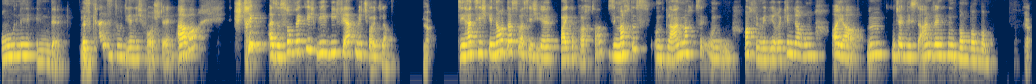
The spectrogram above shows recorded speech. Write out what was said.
ohne Ende. Das mhm. kannst du dir nicht vorstellen. Aber strikt, also so wirklich wie, wie Pferd mit Scheuklappen. Sie hat sich genau das, was ich ihr beigebracht habe. Sie macht es und Plan macht sie und macht sie mit ihren Kindern rum. Ah ja, hm, Checkliste anwenden, bom, bom, bom. Ja.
